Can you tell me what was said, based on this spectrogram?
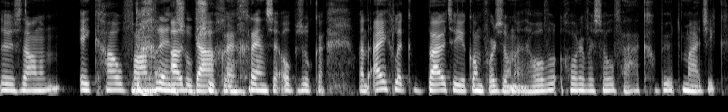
Dus dan, ik hou van grens uitdagen, opzoeken. grenzen opzoeken. Want eigenlijk buiten je comfortzone, horen- horen we zo vaak, gebeurt magic.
